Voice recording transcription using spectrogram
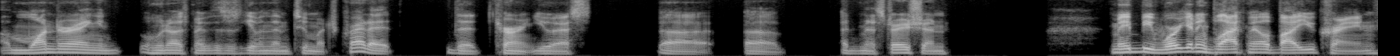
I'm wondering, and who knows, maybe this is giving them too much credit, the current US uh, uh, administration. Maybe we're getting blackmailed by Ukraine.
